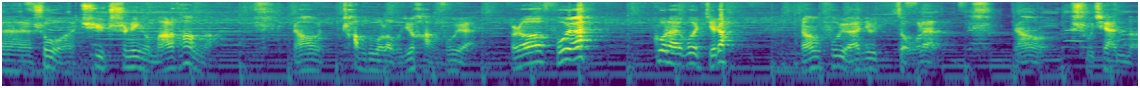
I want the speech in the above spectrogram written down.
呃，说我去吃那个麻辣烫啊，然后差不多了，我就喊服务员，我说服务员过来给我结账，然后服务员就走过来了，然后数签子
